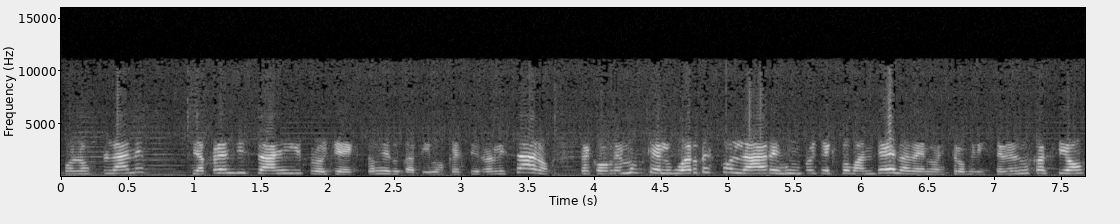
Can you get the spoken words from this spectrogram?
Con los planes de aprendizaje y proyectos educativos que se realizaron. Recordemos que el huerto escolar es un proyecto bandera de nuestro Ministerio de Educación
